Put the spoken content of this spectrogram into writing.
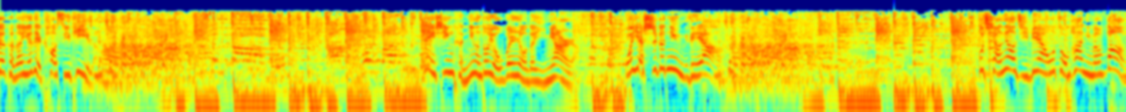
个可能也得靠 CT 了啊，内心肯定都有温柔的一面啊。我也是个女的呀，我强调几遍，我总怕你们忘。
